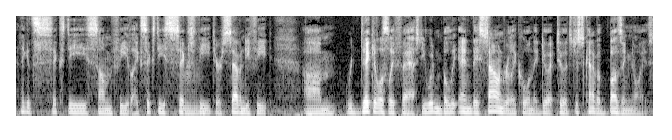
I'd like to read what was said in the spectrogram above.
I think it's 60 some feet, like 66 mm-hmm. feet or 70 feet. Um, ridiculously fast. You wouldn't believe, and they sound really cool when they do it too. It's just kind of a buzzing noise,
